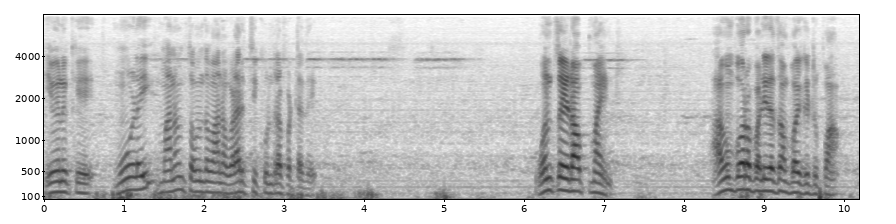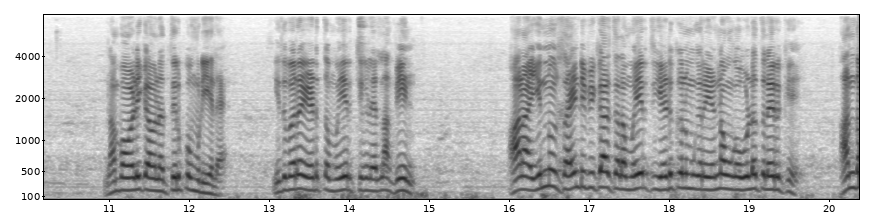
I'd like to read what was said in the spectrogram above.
இவனுக்கு மூளை மனம் சம்பந்தமான வளர்ச்சி குன்றப்பட்டது. ஒன் சைடு ஆஃப் மைண்ட் அவன் போகிற பள்ளியில் தான் போய்கிட்டு இருப்பான். நம்ம வழிக்கு அவனை திருப்ப முடியலை. இதுவரை எடுத்த முயற்சிகள் எல்லாம் வீண். ஆனால் இன்னும் சயின்டிஃபிக்காக சில முயற்சி எடுக்கணுங்கிற எண்ணம் உங்கள் உள்ளத்தில் இருக்குது அந்த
